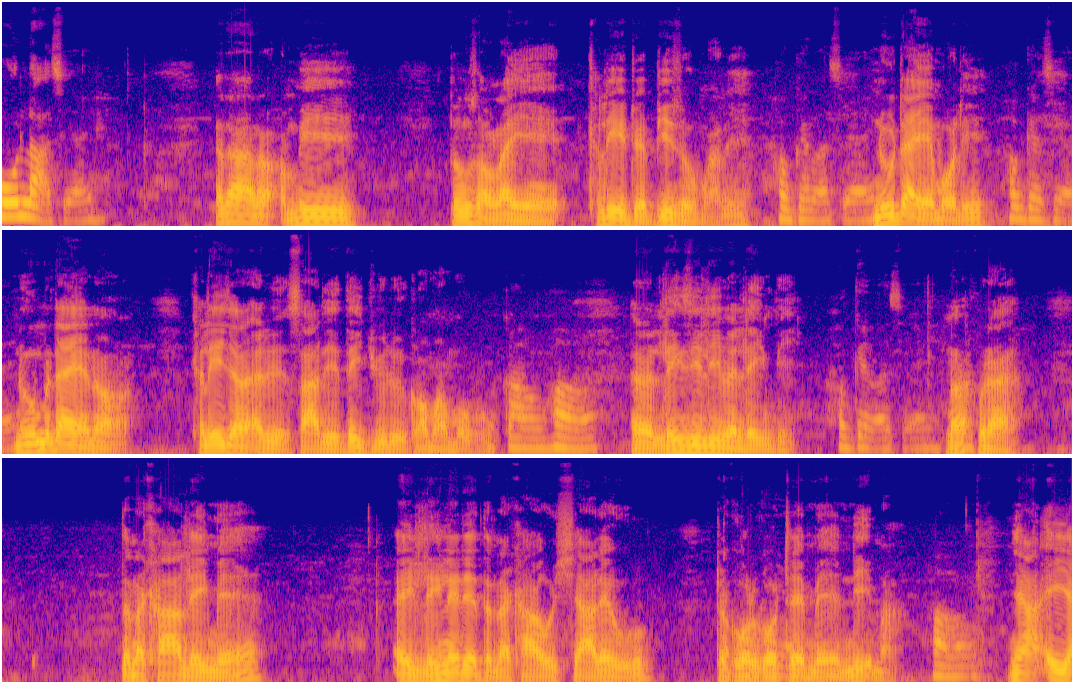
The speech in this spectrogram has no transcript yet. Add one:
6လဆရာကြီးအဲ့ဒါကတော့အမေ သုံးဆောင်လိုက်ရင်ကလေးအတွက်ပြည့်စုံပါလေဟုတ်ကဲ့ပါဆရာကြီးနိုးတိုက်ရင်ပေါ့လေဟုတ်ကဲ့ဆရာကြီးနိုးမတိုက်ရင်တော့ကလေးကျတော့အဲ့ဒီစာတွေတိတ်ကျွေးလို့ကောင်းမှာမဟုတ်ဘူးမကောင်းဟုတ်အဲ့တော့လိမ့်စည်းလေးပဲလိမ့်ပြီဟုတ်ကဲ့ပါဆရာကြီးနော်ခုနတနခါလိမ့်မယ်အဲ့လိမ့်လိုက်တဲ့တနခါကိုရှာတဲ့ကိုတကောတကောထည့်မယ်နေ့မှာဟုတ်ညအိပ်ရ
